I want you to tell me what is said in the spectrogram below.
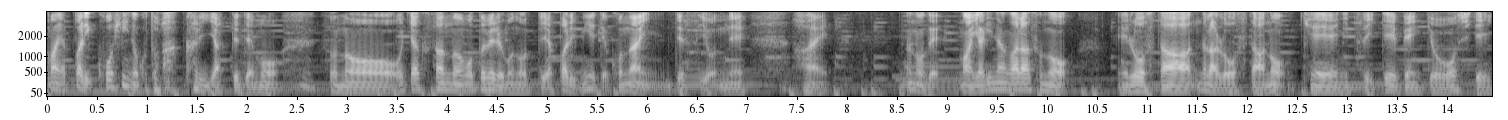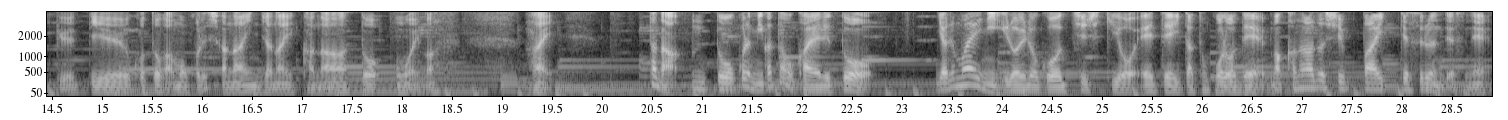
まあ、やっぱりコーヒーのことばっかりやってても、その、お客さんの求めるものってやっぱり見えてこないんですよね。はい。なので、まあ、やりながら、その、ロースターならロースターの経営について勉強をしていくっていうことがもうこれしかないんじゃないかなと思います。はい。ただ、うんと、これ見方を変えると、やる前にいろいろこう知識を得ていたところで、まあ、必ず失敗ってするんですね。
